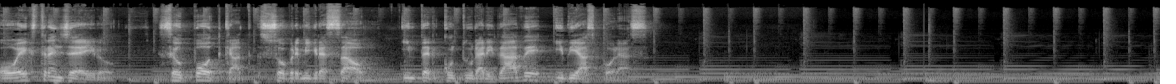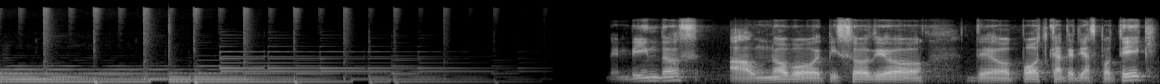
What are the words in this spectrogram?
O Estrangeiro, seu podcast sobre migração, interculturalidade e diásporas. Bem-vindos a um novo episódio do podcast de Diaspotic.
